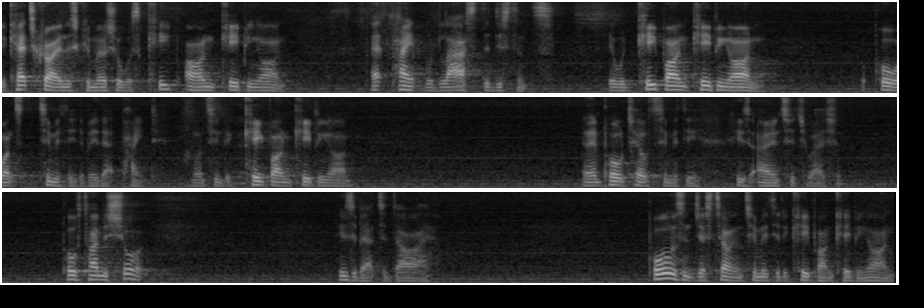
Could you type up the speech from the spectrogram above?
The catch cry in this commercial was keep on keeping on. That paint would last the distance. It would keep on keeping on. But Paul wants Timothy to be that paint. He wants him to keep on keeping on. And then Paul tells Timothy his own situation. Paul's time is short. He's about to die. Paul isn't just telling Timothy to keep on keeping on,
